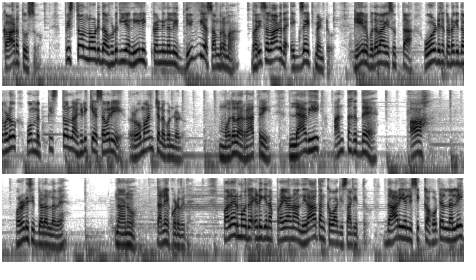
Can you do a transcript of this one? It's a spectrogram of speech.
ಕಾಡು ತೂಸು. ಪಿಸ್ತೋಲ್ ನೋಡಿದ ಹುಡುಗಿಯ ನೀಲಿ ಕಣ್ಣಿನಲ್ಲಿ ದಿವ್ಯ ಸಂಭ್ರಮ. ಭರಿಸಲಾಗದ ಎಕ್ಸೈಟ್ಮೆಂಟು ಗೇರು ಬದಲಾಯಿಸುತ್ತಾ ಓಡಿಸತೊಡಗಿದವಳು ಒಮ್ಮೆ ಪಿಸ್ತೋಲ್ನ ಹಿಡಿಕೆ ಸವರಿ ರೋಮಾಂಚನಗೊಂಡಳು. ಮೊದಲ ರಾತ್ರಿ ಲ್ಯಾವಿ ಅಂತಹದ್ದೇ, ಆಹ್, ಹೊರಡಿಸಿದ್ದಳಲ್ಲವೇ? ನಾನು ತಲೆ ಕೊಡುವಿದೆ. ಪಲೇರ್ಮೋದ ಎಡೆಗಿನ ಪ್ರಯಾಣ ನಿರಾತಂಕವಾಗಿ ಸಾಗಿತ್ತು. ದಾರಿಯಲ್ಲಿ ಸಿಕ್ಕ ಹೋಟೆಲ್ನಲ್ಲಿ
